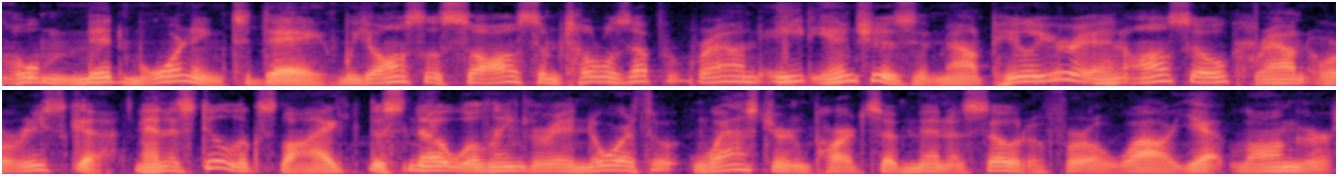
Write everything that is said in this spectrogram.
oh, mid morning today. We also saw some totals up around 8 inches in Montpelier and also around Oriska. And it still looks like the snow will linger in northwestern parts of Minnesota for a while yet longer.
